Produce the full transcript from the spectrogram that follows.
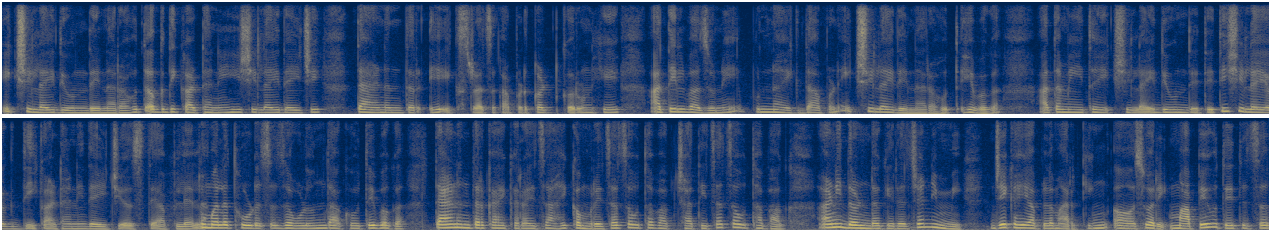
एक शिलाई देऊन देणार आहोत. अगदी काठाने ही शिलाई द्यायची. त्यानंतर हे एक्स्ट्राचं कापड कट करून हे आतील बाजूने पुन्हा एकदा आपण एक शिलाई देणार आहोत. हे बघा आता मी इथं एक शिलाई देऊन देते. ती शिलाई अगदी काठाने द्यायची असते आपल्याला. तुम्हाला थोडंसं जवळून दाखवते बघा. त्यानंतर काय करायचं आहे? कमरेचा चौथा भाग छातीचा चौथा भाग आणि दंडगिराच्या निम्मी. जे काही आपलं मार्किंग सॉरी मापे होते त्याचं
